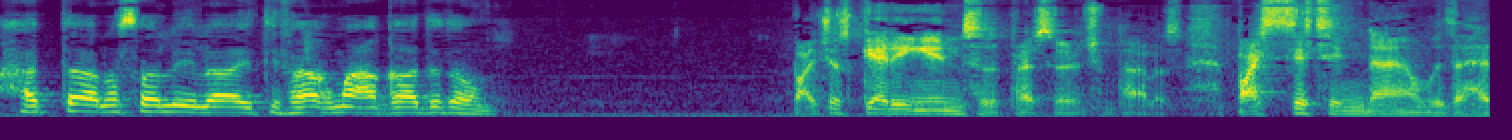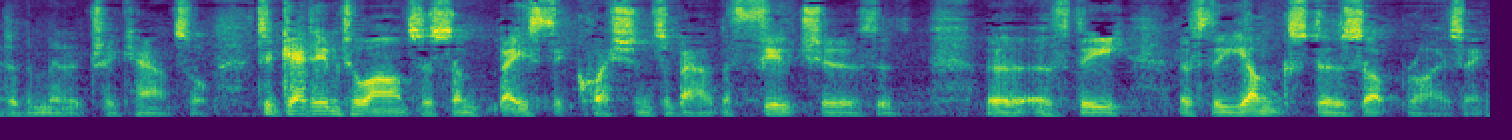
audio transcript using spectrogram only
حتى نصل إلى اتفاق مع قادتهم By just getting into the presidential palace, by sitting down with the head of the military council to get him to answer some basic questions about the future of the, uh, of the, of the youngsters' uprising,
